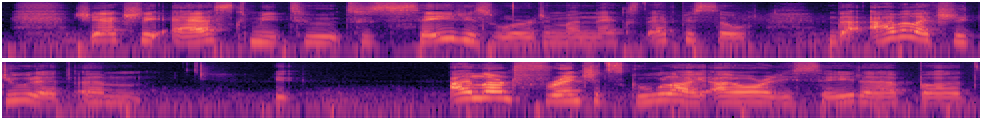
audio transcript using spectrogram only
she actually asked me to to say this word in my next episode and I will actually do that um I learned French at school I, I already say that but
